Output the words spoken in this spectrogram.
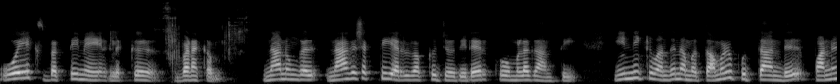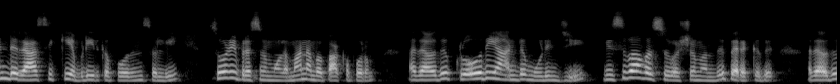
ஓஎக்ஸ் பக்தி நேயர்களுக்கு வணக்கம். நான் உங்கள் நாகசக்தி அருள்வாக்கு ஜோதிடர் கோமலகாந்தி. இன்னைக்கு வந்து நம்ம தமிழ் புத்தாண்டு பன்னெண்டு ராசிக்கு எப்படி இருக்க போகுதுன்னு சொல்லி சூழி பிரசனம் மூலமாக நம்ம பார்க்க போகிறோம் அதாவது குரோதி ஆண்டு முடிஞ்சு விசுவாவசு வருஷம் வந்து பிறக்குது. அதாவது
